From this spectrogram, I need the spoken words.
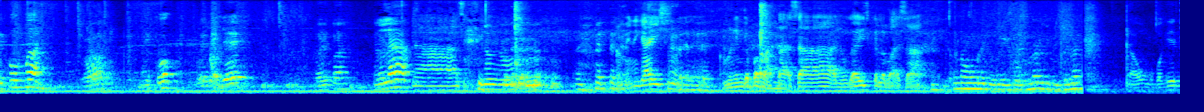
May coke ba? Oh, May coke? wait pa, Jack. Balik pa. Nala. Na sa pinuno. Kami ni guys. Kamaling ka pa bata sa ano guys, kalabasa. Ano mo na tubig ko? Ano dito na? Naong mo pagid.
